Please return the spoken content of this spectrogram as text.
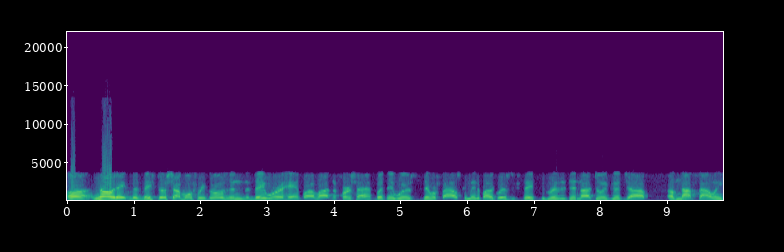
Uh, no, they they still shot more free throws, and they were ahead by a lot in the first half. But there was there were fouls committed by the Grizzlies. They the Grizzlies did not do a good job of not fouling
